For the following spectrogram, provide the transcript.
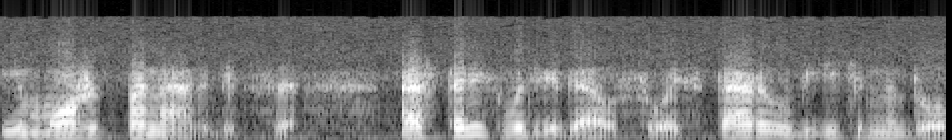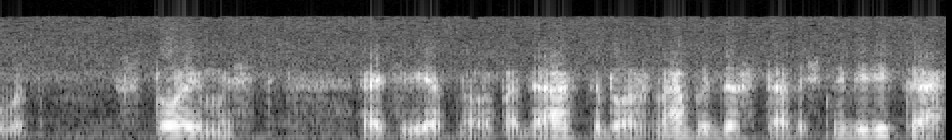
и может понадобиться, а старик выдвигал свой старый убедительный довод. Стоимость ответного подарка должна быть достаточно велика,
